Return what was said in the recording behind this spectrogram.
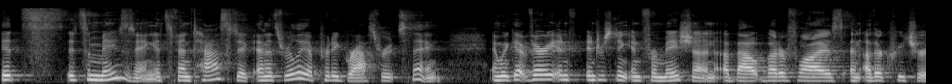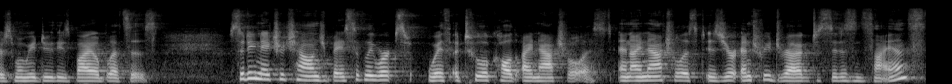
It's, it's amazing, it's fantastic, and it's really a pretty grassroots thing. And we get very in- interesting information about butterflies and other creatures when we do these bioblitzes. City Nature Challenge basically works with a tool called iNaturalist. And iNaturalist is your entry drug to citizen science.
